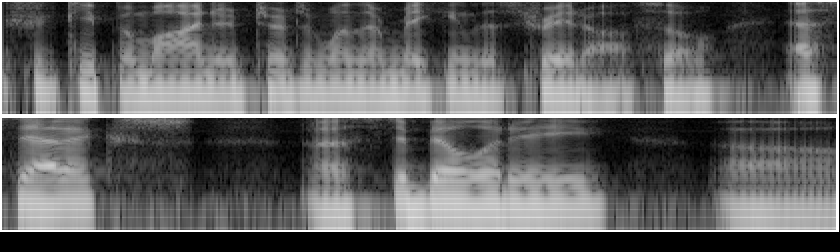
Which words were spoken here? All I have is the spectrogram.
should keep in mind in terms of when they're making this trade-off. So aesthetics, uh, stability, uh,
